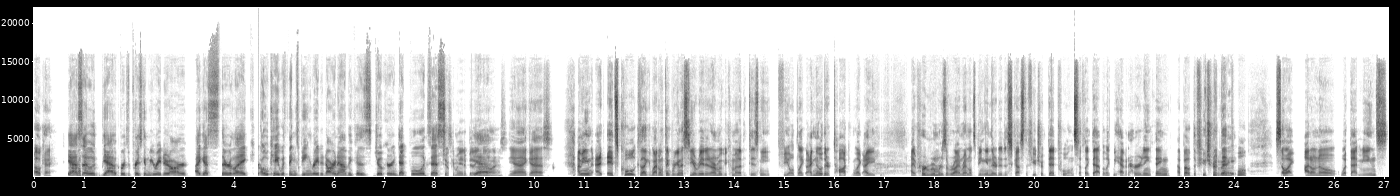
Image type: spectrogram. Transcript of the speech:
Okay. Yeah, Okay. so yeah, Birds of Prey is going to be rated R. I guess they're like okay with things being rated R now because Joker and Deadpool exist. Joker made a billion Yeah. dollars. Yeah, I guess. I mean, it's cool because like I don't think we're gonna see a rated R movie come out of the Disney field. Like I know they're talking. Like I, I've heard rumors of Ryan Reynolds being in there to discuss the future of Deadpool and stuff like that. But like we haven't heard anything about the future of Right. Deadpool. So I I don't know what that means.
